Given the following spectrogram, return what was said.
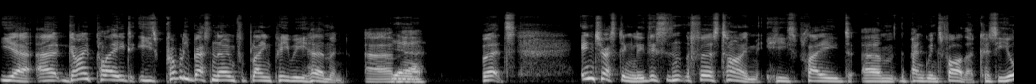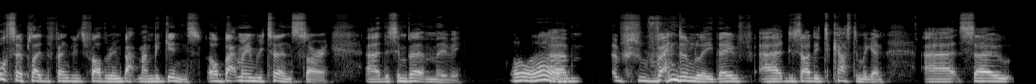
Yeah, uh, guy played. He's probably best known for playing Pee Wee Herman. Um, yeah, but interestingly, this isn't the first time he's played um, the Penguin's father because he also played the Penguin's father in Batman Begins or Batman Returns. Sorry, uh, the Tim Burton movie. Oh wow! Um, randomly, they've uh, decided to cast him again. Uh, so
